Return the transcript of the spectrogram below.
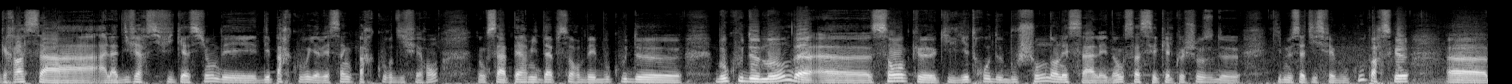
grâce à, à la diversification des, des, parcours. Il y avait cinq parcours différents, donc ça a permis d'absorber beaucoup de beaucoup de monde euh, sans qu'il y ait trop de bouchons dans les salles. Et donc ça c'est quelque chose de qui me satisfait beaucoup parce que euh,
